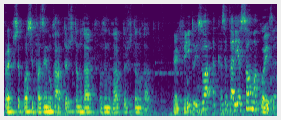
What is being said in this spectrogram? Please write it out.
para que você possa ir fazendo rápido, ajustando rápido, fazendo rápido, ajustando rápido. Perfeito. E só acrescentaria só uma coisa.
